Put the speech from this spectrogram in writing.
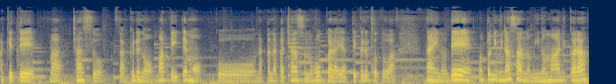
開けて、まあ、チャンスをが来るのを待っていても、こう、なかなかチャンスの方からやってくることはないので、本当に皆さんの身の回りから、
